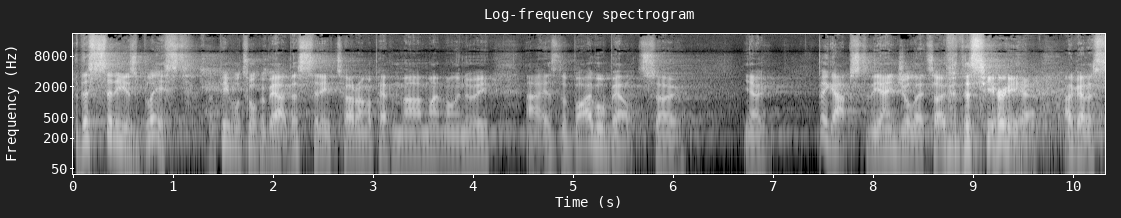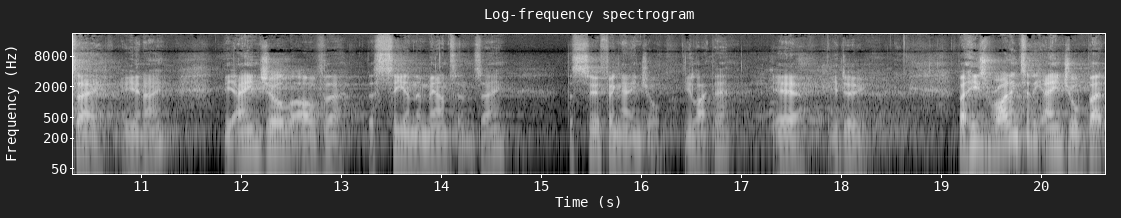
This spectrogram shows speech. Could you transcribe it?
this city is blessed. People talk about this city, Tauranga, Papamoa, Mount Maunganui, uh, as the Bible Belt. So, you know, big ups to the angel that's over this area, I've got to say, you know. The angel of the, the sea and the mountains, eh? The surfing angel. Do you like that? Yeah, you do. But he's writing to the angel, but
